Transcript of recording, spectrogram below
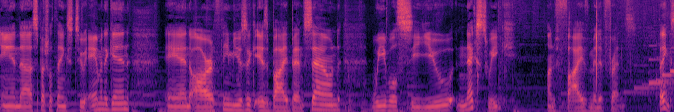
And uh, special thanks to Ammon again. And our theme music is by Bensound. We will see you next week on Five Minute Friends. Thanks.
